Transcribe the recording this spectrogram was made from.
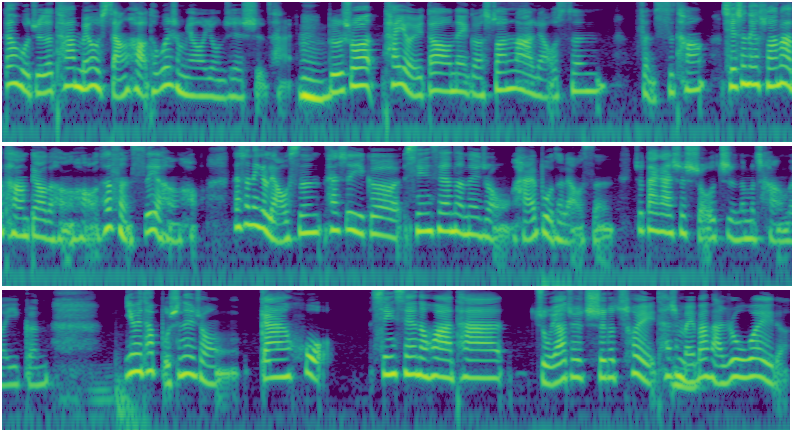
但我觉得他没有想好他为什么要用这些食材，嗯比如说他有一道那个酸辣辽参粉丝汤。其实那个酸辣汤调的很好，它粉丝也很好，但是那个辽参它是一个新鲜的那种海捕的辽参，就大概是手指那么长的一根，因为它不是那种干货，新鲜的话它主要就是吃个脆，它是没办法入味的。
